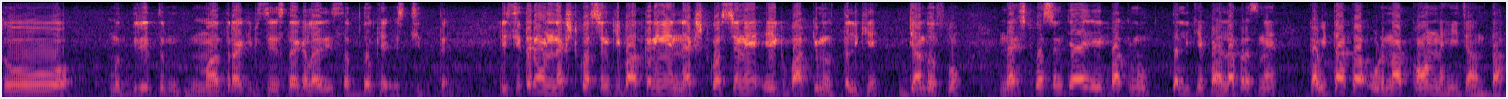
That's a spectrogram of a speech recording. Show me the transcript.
तो मुद्रित मात्रा की विशेषता कहलाएगी शब्दों के स्थित। इसी तरह हम नेक्स्ट क्वेश्चन की बात करेंगे। नेक्स्ट क्वेश्चन है, एक वाक्य में उत्तर लिखिए। क्या दोस्तों नेक्स्ट क्वेश्चन क्या है? एक वाक्य में उत्तर लिखिए। पहला प्रश्न है, कविता का उड़ना कौन नहीं जानता?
